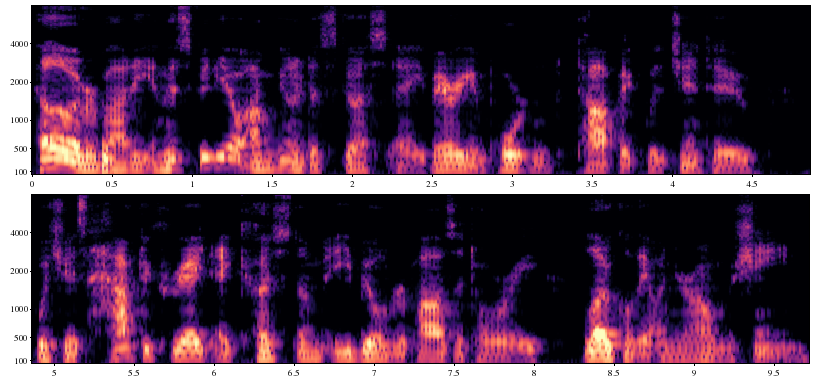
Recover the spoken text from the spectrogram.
Hello everybody, in this video I'm going to discuss a very important topic with Gentoo, which is how to create a custom eBuild repository locally on your own machine.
